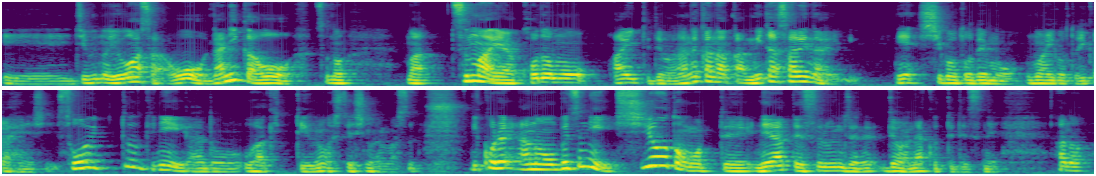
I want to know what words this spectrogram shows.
えー、自分の弱さを何かをその、まあ、妻や子供相手ではなかなか満たされないね、仕事でもうまいこといかへんしそういった時にあの浮気っていうのをしてしまいます。でこれあの別にしようと思って狙ってするんじゃではなくてですねあの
